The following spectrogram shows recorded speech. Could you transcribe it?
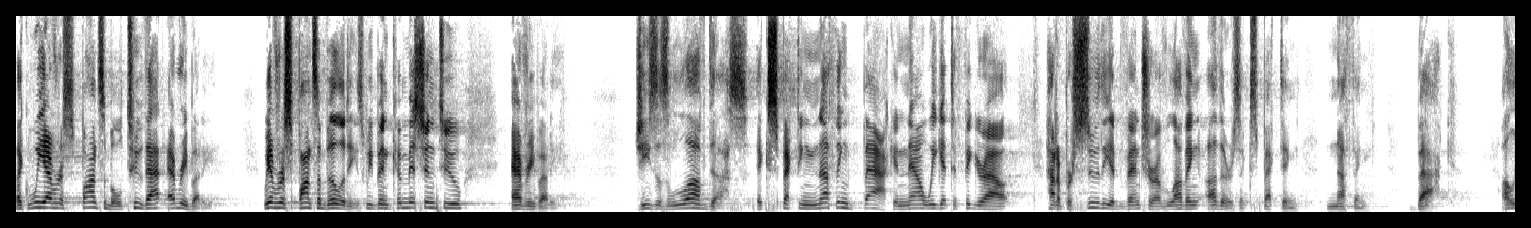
Like we are responsible to that everybody. We have responsibilities. We've been commissioned to everybody. Jesus loved us, expecting nothing back, and now we get to figure out how to pursue the adventure of loving others, expecting nothing back. I'll,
